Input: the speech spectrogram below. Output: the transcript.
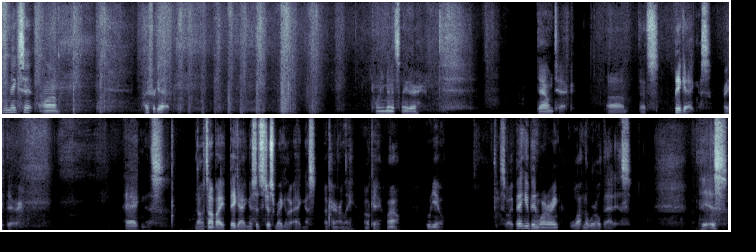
Who makes it? Um, I forget. 20 minutes later, Down Tech. Um, that's Big Agnes right there. Agnes. No, it's not by Big Agnes, it's just regular Agnes, apparently. Okay, wow. Who knew? So I bet you've been wondering what in the world that is. This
